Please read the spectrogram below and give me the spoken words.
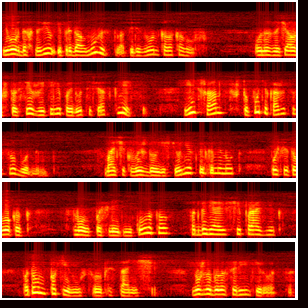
Его вдохновил и придал мужество перезвон колоколов. Он означал, что все жители пойдут сейчас к мессе. Есть шанс, что путь окажется свободным. Мальчик выждал еще несколько минут после того, как смолк последний колокол, подгоняющий праздник, потом покинул свое пристанище. Нужно было сориентироваться.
